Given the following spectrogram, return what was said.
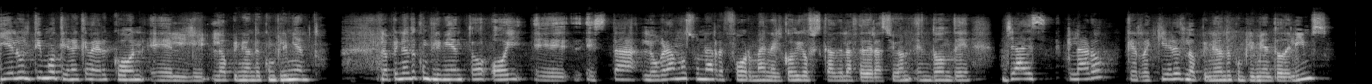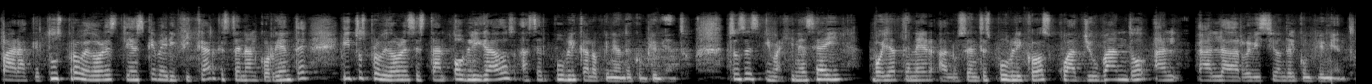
y el último tiene que ver con la opinión de cumplimiento. La opinión de cumplimiento hoy eh, está, logramos una reforma en el Código Fiscal de la Federación en donde ya es claro que requieres la opinión de cumplimiento del IMSS para que tus proveedores tienes que verificar que estén al corriente y tus proveedores están obligados a hacer pública la opinión de cumplimiento. Entonces, imagínense ahí, voy a tener a los entes públicos coadyuvando a la revisión del cumplimiento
